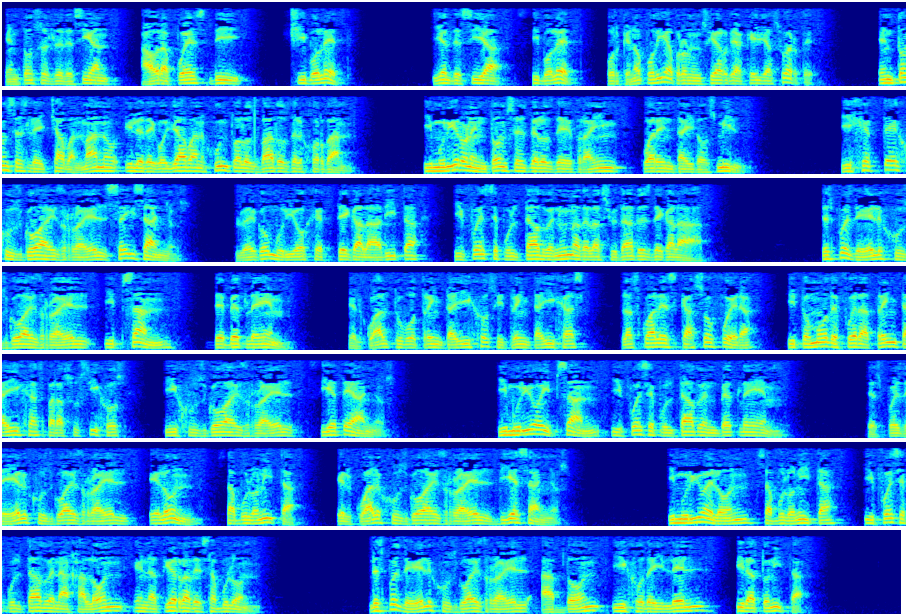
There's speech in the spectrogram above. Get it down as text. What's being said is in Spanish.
entonces le decían, Ahora pues di, Shibolet. Y él decía, Sibolet porque no podía pronunciar de aquella suerte. Entonces le echaban mano y le degollaban junto a los vados del Jordán. Y murieron entonces de los de Efraín cuarenta y dos mil. Y Jefté juzgó a Israel seis años. Luego murió Jefté Galaadita y fue sepultado en una de las ciudades de Galaad. Después de él juzgó a Israel Ibsán de Betlehem, el cual tuvo treinta hijos y treinta hijas, las cuales casó fuera, y tomó de fuera treinta hijas para sus hijos, y juzgó a Israel siete años. Y murió Ibsán, y fue sepultado en Betlehem. Después de él juzgó a Israel Elón, Zabulonita, el cual juzgó a Israel diez años. Y murió Elón, Zabulonita, y fue sepultado en Ajalón, en la tierra de Zabulón. Después de él juzgó a Israel Abdón, hijo de Hilel, Piratonita.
